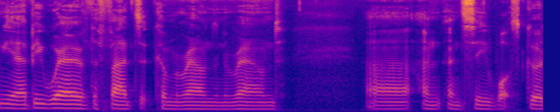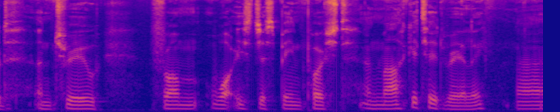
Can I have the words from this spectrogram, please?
yeah, beware of the fads that come around and around uh, and, and see what's good and true from what is just being pushed and marketed, really. Uh,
